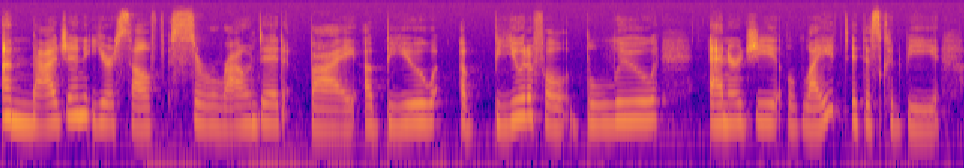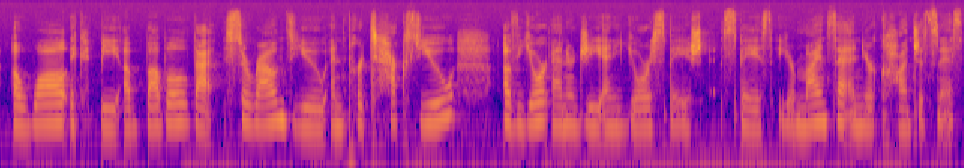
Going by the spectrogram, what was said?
Imagine yourself surrounded by a, bu- a beautiful blue energy light. It, this could be a wall, it could be a bubble that surrounds you and protects you of your energy and your space, space, your mindset and your consciousness.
